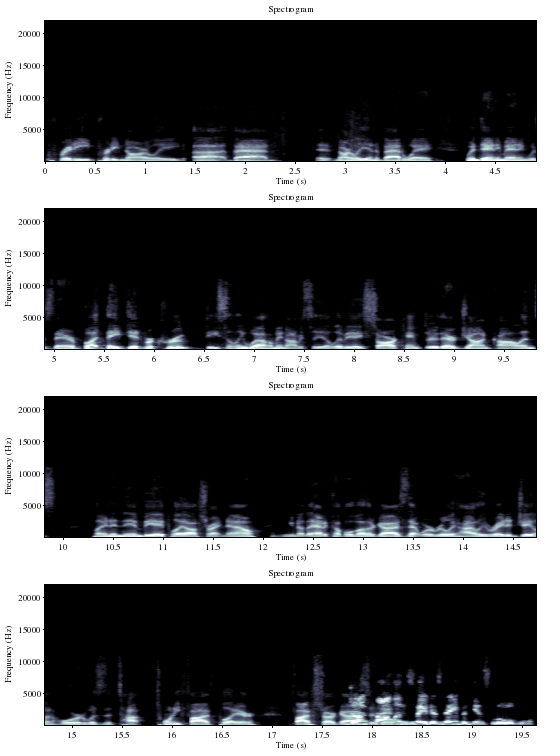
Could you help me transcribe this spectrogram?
pretty, pretty gnarly, uh, bad gnarly in a bad way when Danny Manning was there. But they did recruit decently well. I mean, obviously Olivier Sarr came through there, John Collins playing in the NBA playoffs right now. You know, they had a couple of other guys that were really highly rated. Jaylen Hoard was the top 25 player five star guy. John so Collins made his name against Louisville.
